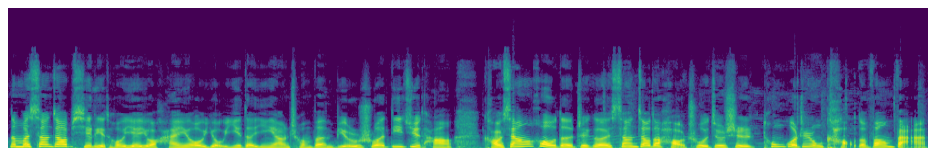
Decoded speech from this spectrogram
那么香蕉皮里头也有含有有益的营养成分，比如说低聚糖。烤箱后的这个香蕉的好处就是通过这种烤的方法，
